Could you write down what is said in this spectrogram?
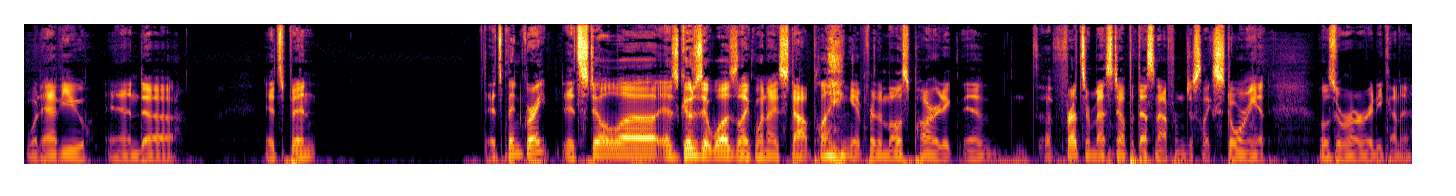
what have you, and uh, it's been it's been great. It's still uh, as good as it was like when I stopped playing it for the most part. It, uh, the frets are messed up, but that's not from just like storing it. Those were already kind of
